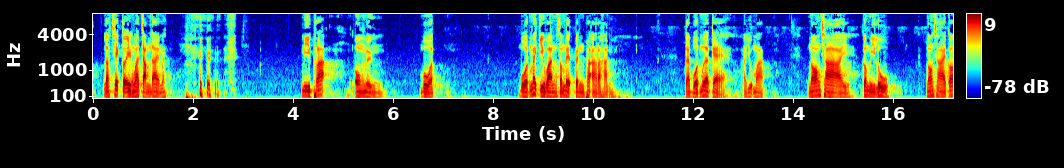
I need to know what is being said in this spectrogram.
ำแล้วเช็คตัวเองว่าจำได้ไหมมีพระองค์หนึ่ง บวชบวชไม่กี่วันสำเร็จเป็นพระอรหันต์แต่บวชเมื่อแก่อายุมาก น้องชายก็มีลูก น้องชายก็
